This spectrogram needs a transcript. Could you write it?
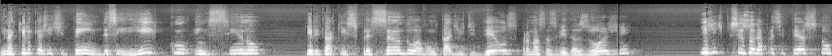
e naquilo que a gente tem desse rico ensino que ele está aqui expressando a vontade de Deus para nossas vidas hoje. E a gente precisa olhar para esse texto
